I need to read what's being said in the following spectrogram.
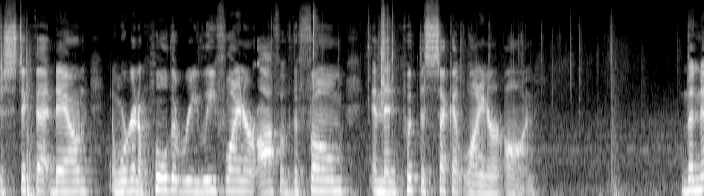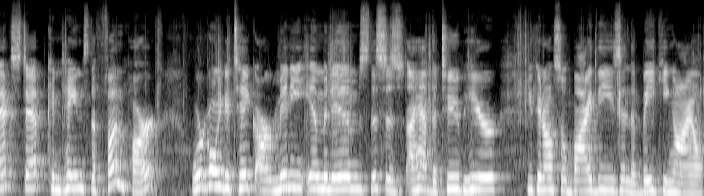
Just stick that down and we're gonna pull the relief liner off of the foam and then put the second liner on. The next step contains the fun part. We're going to take our mini M&Ms. This is, I have the tube here. You can also buy these in the baking aisle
